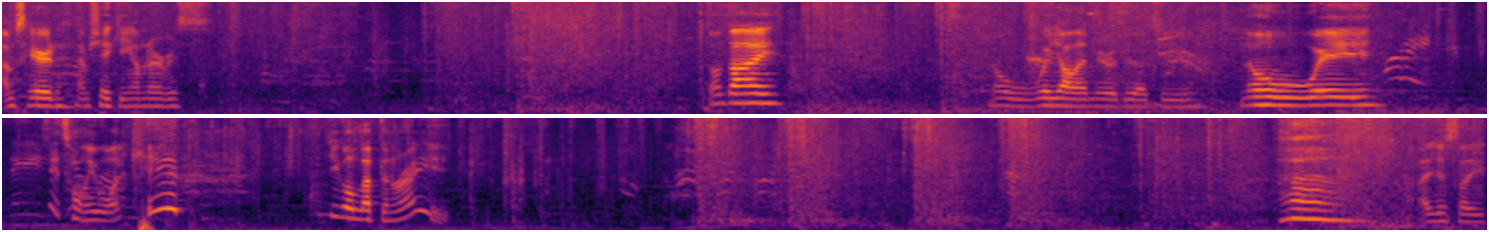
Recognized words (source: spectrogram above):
I'm scared. I'm shaking. I'm nervous. Don't die. No way y'all let Mira do that to you. No way. It's only one kid. You go left and right. I just like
